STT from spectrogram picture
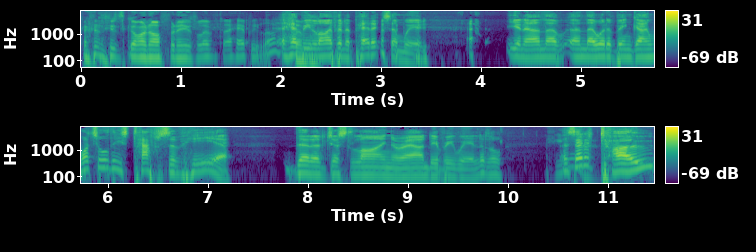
he's gone off and he's lived a happy life. a happy somewhere." life in a paddock somewhere. you know, and they, and they would have been going, what's all these tufts of hair that are just lying around everywhere? Little, is that a toe?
